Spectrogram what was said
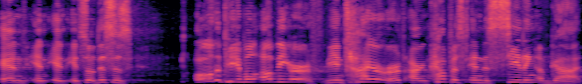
And, and, and, and, so this is all the people of the earth, the entire earth, are encompassed in the sealing of God.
